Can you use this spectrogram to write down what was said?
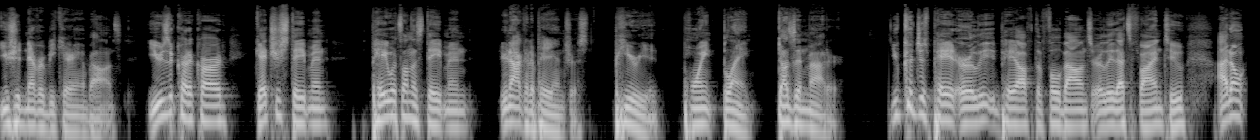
you should never be carrying a balance. Use a credit card, get your statement, pay what's on the statement. You're not going to pay interest, period. Point blank. Doesn't matter. You could just pay it early, pay off the full balance early. That's fine too. I don't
